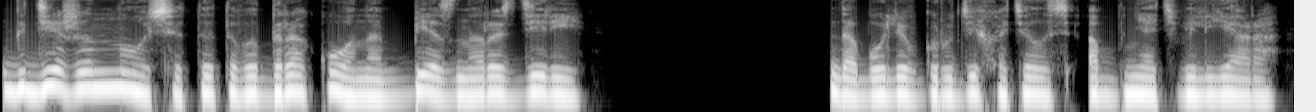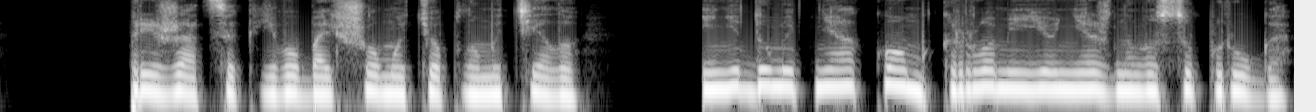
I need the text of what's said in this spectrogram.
Где же носят этого дракона, бездна раздери? До боли в груди хотелось обнять Вильяра, прижаться к его большому теплому телу и не думать ни о ком, кроме ее нежного супруга.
